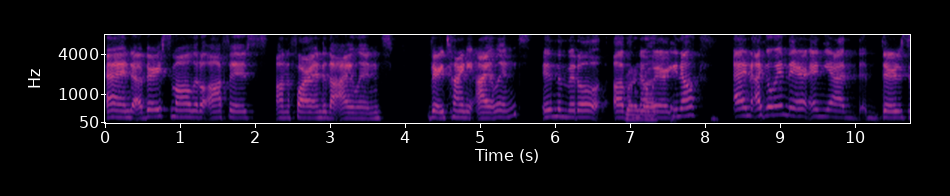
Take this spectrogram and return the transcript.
And a very small little office on the far end of the island, very tiny island in the middle of Right, right. nowhere, you know? And I go in there, and yeah, th- there's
